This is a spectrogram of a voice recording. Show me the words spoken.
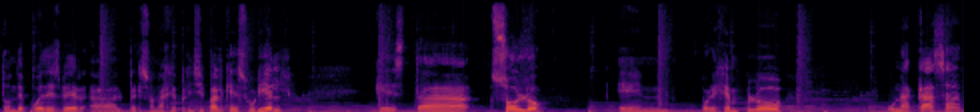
donde puedes ver al personaje principal, que es Uriel, que está solo en, por ejemplo, una casa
